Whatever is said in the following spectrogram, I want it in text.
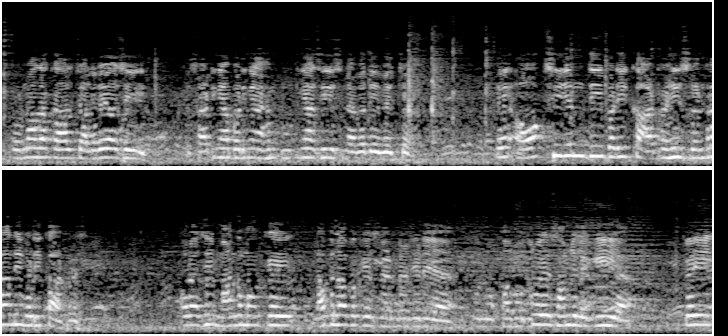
ਕਰੋਨਾ ਦਾ ਕਾਲ ਚੱਲ ਰਿਹਾ ਸੀ, ਸਾਡੀਆਂ ਬੜੀਆਂ ਅਹਿਮ ਡਿਊਟੀਆਂ ਸੀ ਇਸ ਨਵੇਂ ਦੇ ਵਿੱਚ, ਤੇ ਆਕਸੀਜਨ ਦੀ ਬੜੀ ਘਾਟ ਰਹੀ, ਸਿਲੰਡਰਾਂ ਦੀ ਬੜੀ ਘਾਟ ਰਹੀ। ਔਰ ਅਸੀਂ ਮੰਗ ਮੰਗ ਕੇ ਲੱਭ ਲੱਭ ਕੇ ਸਿਲੰਡਰ ਜਿਹੜੇ ਆ, ਉਹ ਲੋਕਾਂ ਨੂੰ, ਇਹ ਸਮਝ ਲੱਗੀ ਆ ਕਿ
